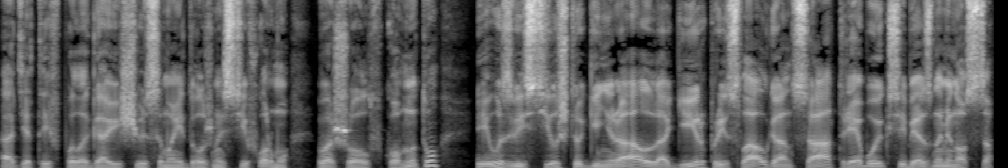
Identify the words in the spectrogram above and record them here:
одетый в полагающуюся моей должности форму, вошел в комнату и возвестил, что генерал Лагир прислал гонца, требуя к себе знаменосца.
